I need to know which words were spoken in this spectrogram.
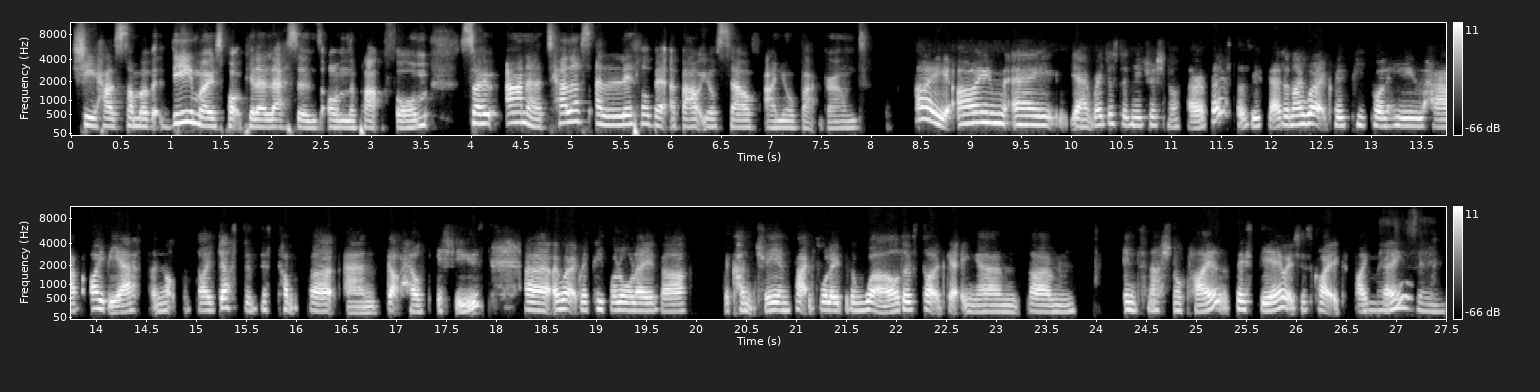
She has some of the most popular lessons on the platform. So, Anna, tell us a little bit about yourself and your background. Hi, I'm a yeah registered nutritional therapist, as we said, and I work with people who have IBS and lots of digestive discomfort and gut health issues. Uh, I work with people all over the country, in fact, all over the world. I've started getting um, some international clients this year, which is quite exciting. Amazing.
